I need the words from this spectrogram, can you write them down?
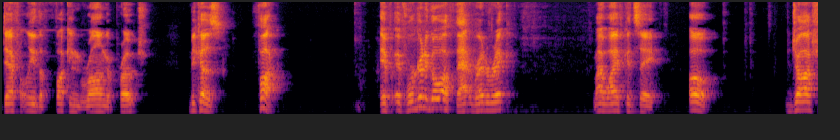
definitely the fucking wrong approach. Because fuck, if if we're gonna go off that rhetoric, my wife could say, "Oh, Josh,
